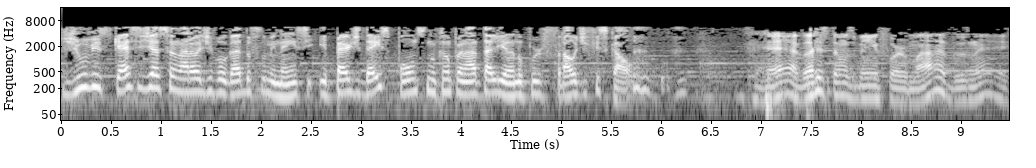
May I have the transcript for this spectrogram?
Juve esquece de acionar o advogado do Fluminense e perde 10 pontos no campeonato italiano por fraude fiscal. É, agora estamos bem informados, né?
